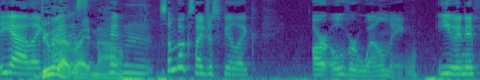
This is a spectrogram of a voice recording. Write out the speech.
yeah, like do I that just right now. couldn't- Some books I just feel like are overwhelming, even if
